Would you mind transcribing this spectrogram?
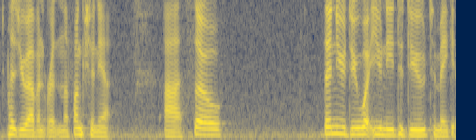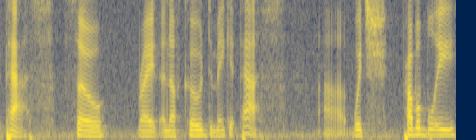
because you haven't written the function yet. Uh, so then you do what you need to do to make it pass. So write enough code to make it pass. uh, which probably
